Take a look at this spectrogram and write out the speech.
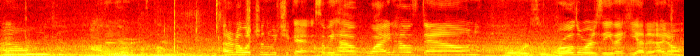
No. Oh, there they are. I don't know which one we should get. So we have White House Down, World War Z. World War Z that he added. I don't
